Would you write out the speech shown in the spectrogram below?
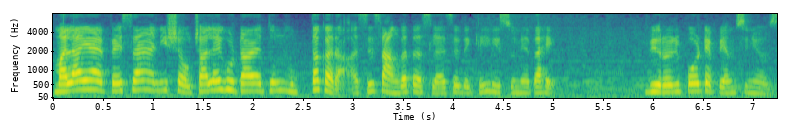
मला या एफ एस आय आणि शौचालय घोटाळ्यातून मुक्त करा असे सांगत असल्याचे देखील दिसून येत आहे. Bureau report APMC news.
